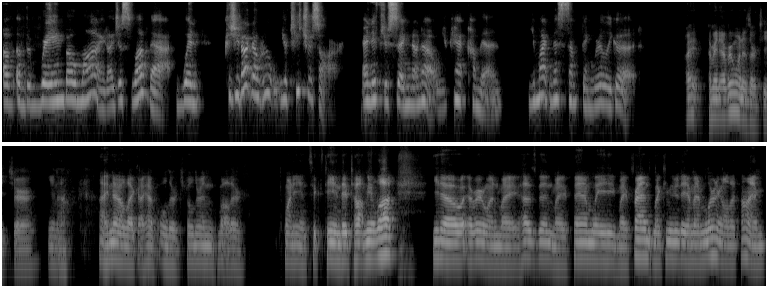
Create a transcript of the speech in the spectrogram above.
of, of the rainbow mind, I just love that. When because you don't know who your teachers are. And if you're saying, no, no, you can't come in, you might miss something really good. Right. I mean, everyone is our teacher, you know. I know like I have older children, well, they're 20 and 16. They've taught me a lot you know, everyone, my husband, my family, my friends, my community. I mean, I'm learning all the time.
